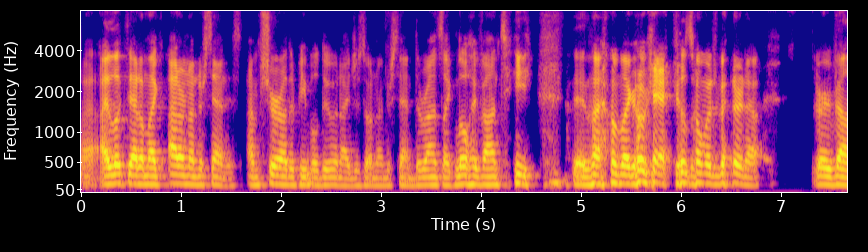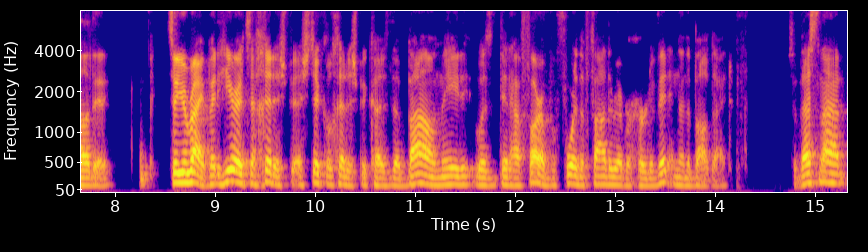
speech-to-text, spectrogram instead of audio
I looked at him like I don't understand this. I'm sure other people do, and I just don't understand. The Ran's like lo hevanti. I'm like okay, I feel so much better now. Very validated. So you're right, but here it's a chiddush, a shtickle chiddush, because the Baal made was did hafara before the father ever heard of it, and then the Baal died. So that's not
